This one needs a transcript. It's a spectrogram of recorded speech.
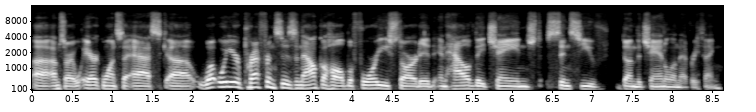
uh, I'm sorry, Eric wants to ask, uh, what were your preferences in alcohol before you started and how have they changed since you've done the channel and everything?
